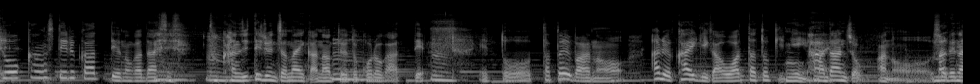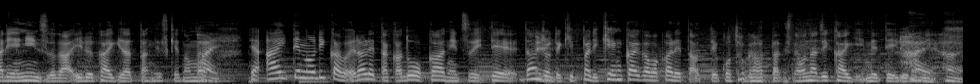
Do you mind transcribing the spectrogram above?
共感してるかっていうのが大事と感じてるんじゃないかなというところがあって、えっと、例えばあのある会議が終わった時に、はい、まあ、男女あのそれなりに人数がいる会議だったんですけども、はい、で相手の理解を得られたかどうかについて男女できっぱり見解が分かれたっていうことががあったんですね。同じ会議に出ているのに。はいはい。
